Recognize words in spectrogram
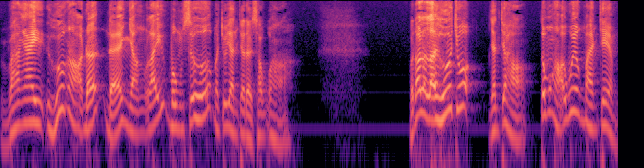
Và ngay hướng họ đến để nhận lấy vùng xứ hứa mà Chúa dành cho đời sống của họ và đó là lời hứa Chúa dành cho họ. Tôi muốn hỏi quý ông bà anh chị em.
